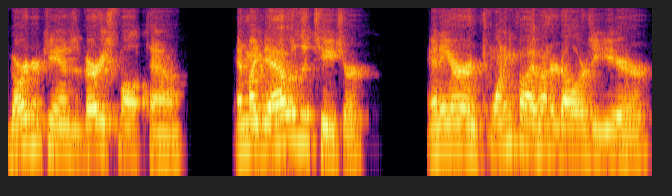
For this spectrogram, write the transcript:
Gardner, Kansas, a very small town. And my dad was a teacher and he earned $2,500 a year.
